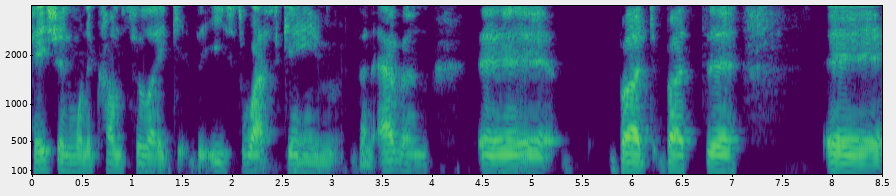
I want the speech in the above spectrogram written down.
patient when it comes to like the east west game than evan uh, but but uh, uh,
